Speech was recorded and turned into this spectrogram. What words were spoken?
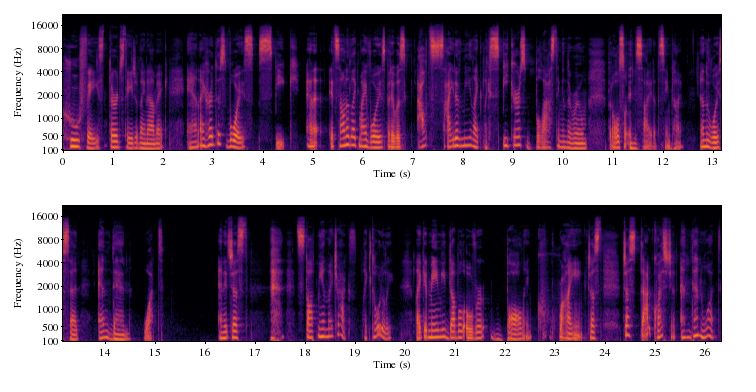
who phase, third stage of dynamic, and I heard this voice speak, and it, it sounded like my voice, but it was outside of me, like like speakers blasting in the room, but also inside at the same time. And the voice said, "And then what?" And it just stopped me in my tracks, like totally. Like it made me double over bawling, crying, just just that question. And then what?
